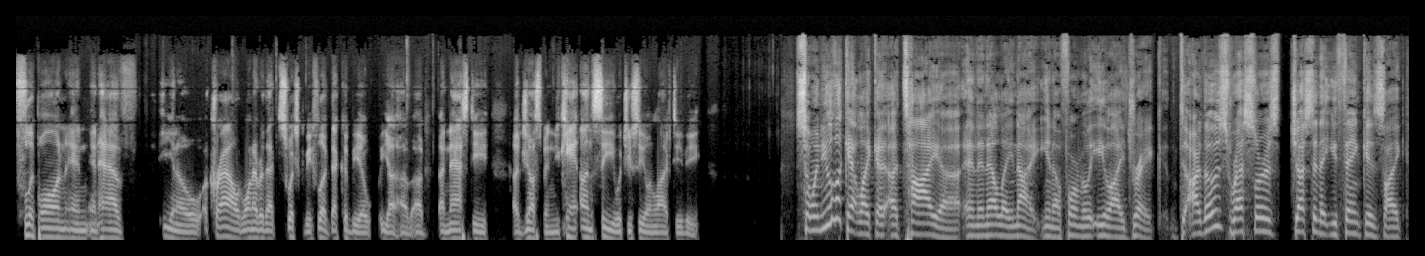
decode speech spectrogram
flip on and and have you know a crowd whenever that switch could be flicked, that could be a a, a, a nasty adjustment. You can't unsee what you see on live TV. So when you look at like a, a Taya uh, and an LA Knight, you know, formerly Eli Drake, are those wrestlers, Justin, that you think is like,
